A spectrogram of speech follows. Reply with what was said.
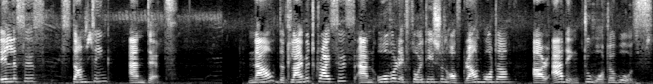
illnesses, stunting, and death. Now, the climate crisis and overexploitation of groundwater are adding to water woes.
